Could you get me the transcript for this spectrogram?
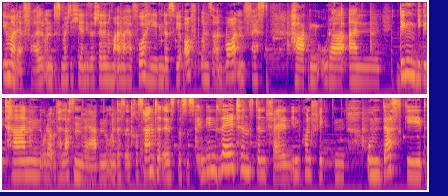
immer der Fall. Und das möchte ich hier an dieser Stelle nochmal einmal hervorheben, dass wir oft uns an Worten festhaken oder an Dingen, die getan oder unterlassen werden. Und das Interessante ist, dass es in den seltensten Fällen in Konflikten um das geht,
